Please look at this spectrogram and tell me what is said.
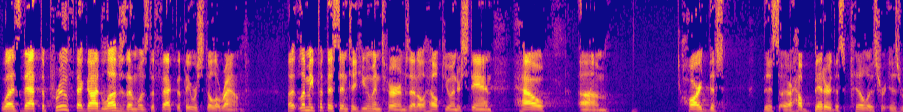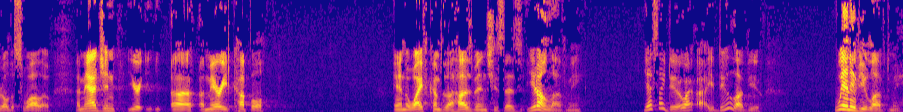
was that the proof that God loves them was the fact that they were still around. Let, let me put this into human terms that'll help you understand how um, hard this, this, or how bitter this pill is for Israel to swallow. Imagine you're uh, a married couple, and the wife comes to the husband and she says, You don't love me. Yes, I do. I, I do love you. When have you loved me?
